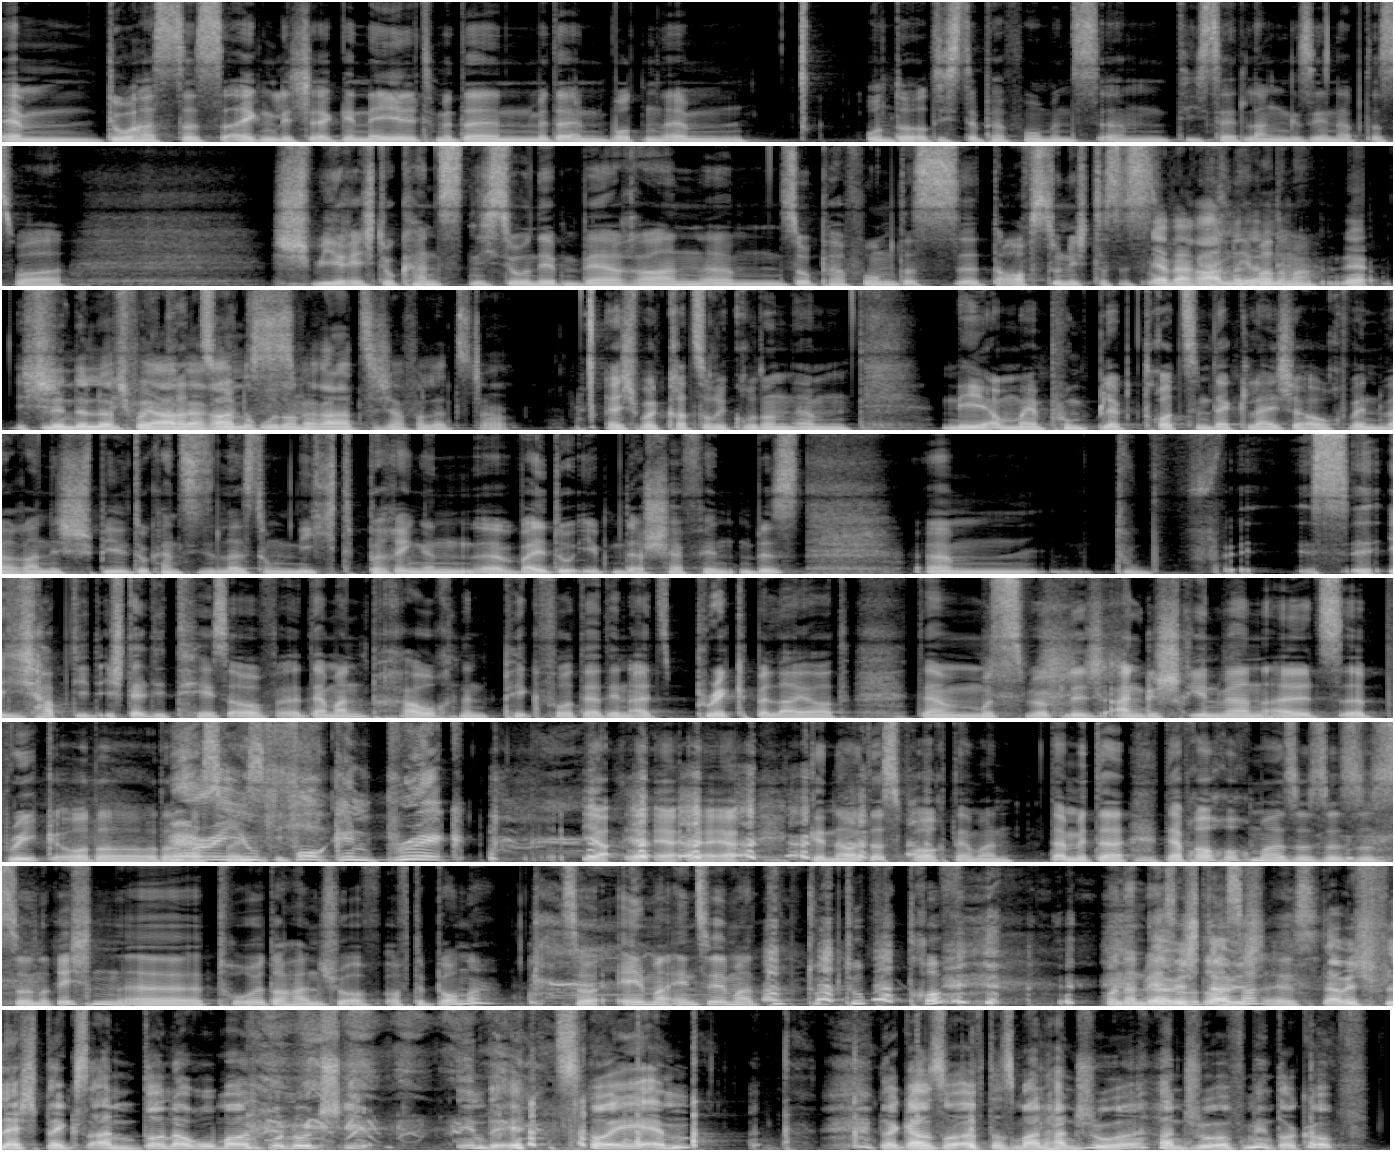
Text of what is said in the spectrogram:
Ähm, du hast das eigentlich äh, genailt mit deinen, mit deinen Worten. Ähm, unterirdischste Performance, ähm, die ich seit langem gesehen habe. Das war schwierig. Du kannst nicht so neben Veran ähm, so performen. Das äh, darfst du nicht. Das ist. Ja, Veran, nee, warte mal. Ja, Ich, Lindelöf, ich wollte ja, gerade Veran, ist, zurückrudern. Veran hat sich ja verletzt, ja. Ich wollte gerade zurückrudern. Ähm, nee, aber mein Punkt bleibt trotzdem der gleiche, auch wenn Veran nicht spielt. Du kannst diese Leistung nicht bringen, äh, weil du eben der Chef hinten bist. Ähm, du, ich, hab die- ich stelle die These auf, äh, der Mann braucht einen Pickford, der den als Brick beleiert. Der muss wirklich angeschrien werden als äh, Brick oder, oder was Harry, you weiß ich. fucking prick! Ja, ja, ja, ja, ja. Genau das braucht der Mann. Damit der, der braucht auch mal so, so, so, so einen richtigen äh, Torhüter-Handschuh auf, auf der Birne. So einmal, ein, zwei Mal tup, tup, tup drauf. Und dann Da weißt habe du, ich, was Sache ich, ist. da hab ich Flashbacks an Donnarumma und Bonucci in der zur EM. Da gab es so öfters mal einen Handschuh, Handschuh auf dem Hinterkopf.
